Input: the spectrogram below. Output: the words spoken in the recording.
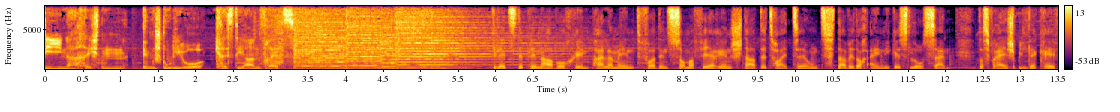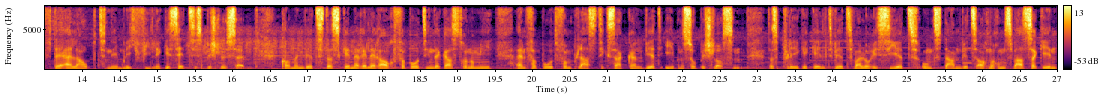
Die Nachrichten. Im Studio Christian Fritz. Die letzte Plenarwoche im Parlament vor den Sommerferien startet heute und da wird auch einiges los sein. Das Freispiel der Kräfte erlaubt nämlich viele Gesetzesbeschlüsse. Kommen wird das generelle Rauchverbot in der Gastronomie, ein Verbot von Plastiksackerl wird ebenso beschlossen. Das Pflegegeld wird valorisiert und dann wird es auch noch ums Wasser gehen.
